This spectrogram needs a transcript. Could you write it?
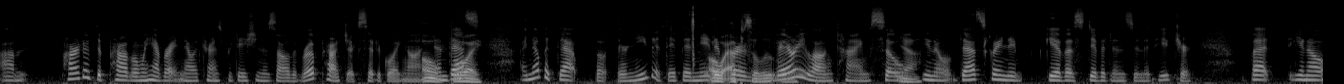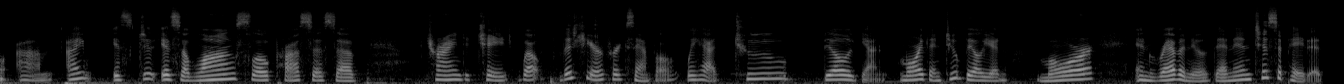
um, part of the problem we have right now with transportation is all the road projects that are going on Oh, and that's boy. i know but that but they're needed they've been needed Oh, for absolutely. a very long time so Yeah. you know that's going to give us dividends in the future but you know um, i it's just it's a long slow process of trying to change well this year for example we had 2 billion more than 2 billion more in revenue than anticipated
